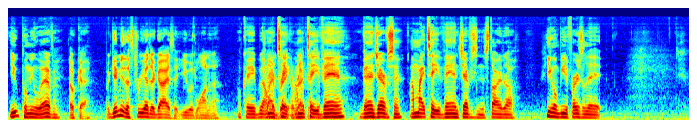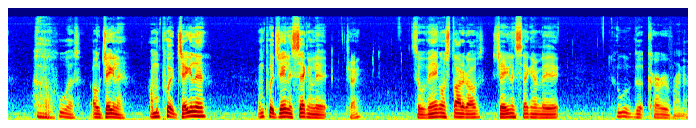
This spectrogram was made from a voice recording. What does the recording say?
You can put me wherever. Okay, but give me the three other guys that you would want to. Okay, but I'm gonna take I'm gonna take. Van Van Jefferson. I might take Van Jefferson to start it off. He gonna be the first leg. Who else? Oh, Jalen. I'm gonna put Jalen. I'm gonna put Jalen second leg. Okay, So Van gonna start it off. Jalen second leg. Who a good curve runner?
